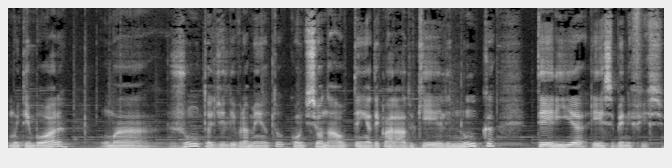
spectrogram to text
muito embora uma junta de livramento condicional tenha declarado que ele nunca teria esse benefício.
